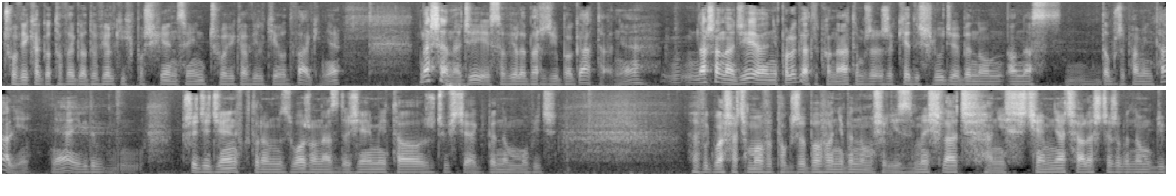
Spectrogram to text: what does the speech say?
człowieka gotowego do wielkich poświęceń, człowieka wielkiej odwagi, nie? Nasza nadzieja jest o wiele bardziej bogata. Nie? Nasza nadzieja nie polega tylko na tym, że, że kiedyś ludzie będą o nas dobrze pamiętali. Nie? I gdy przyjdzie dzień, w którym złożą nas do ziemi, to rzeczywiście, jak będą mówić, wygłaszać mowy pogrzebowe, nie będą musieli zmyślać ani ściemniać, ale szczerze będą mogli,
